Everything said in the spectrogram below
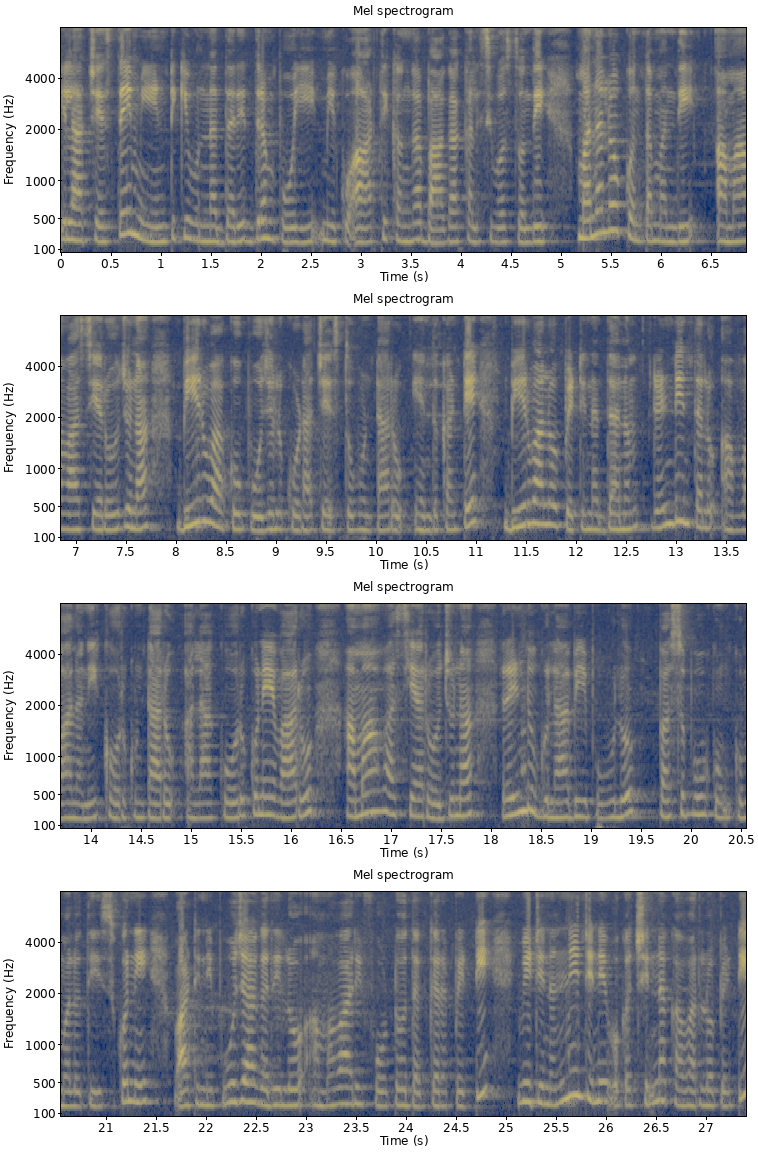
ఇలా చేస్తే మీ ఇంటికి ఉన్న దరిద్రం పోయి మీకు ఆర్థికంగా బాగా కలిసి వస్తుంది. మనలో కొంతమంది అమావాస్య రోజున బీరువాకు పూజలు కూడా చేస్తూ ఉంటారు. ఎందుకంటే బీరువాలో పెట్టిన ధనం రెండింతలు అవ్వాలని కోరుకుంటారు. అలా కోరుకునేవారు అమావాస్య రోజున రెండు గులాబీ పువ్వులు పసుపు కుంకుమలు తీసుకొని వాటిని పూజా గదిలో అమ్మవారి ఫోటో దగ్గర పెట్టి వీటినన్నింటినీ ఒక చిన్న కవర్లో పెట్టి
